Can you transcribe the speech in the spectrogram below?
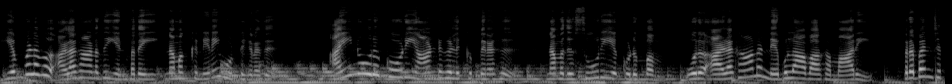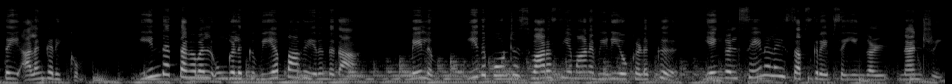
எவ்வளவு அழகானது என்பதை நமக்கு நினைவூட்டுகிறது. ஐநூறு கோடி ஆண்டுகளுக்கு பிறகு நமது சூரிய குடும்பம் ஒரு அழகான நெபுலாவாக மாறி பிரபஞ்சத்தை அலங்கரிக்கும். இந்த தகவல் உங்களுக்கு வியப்பாக இருந்ததா? மேலும் இது போன்ற சுவாரஸ்யமான வீடியோக்களுக்கு எங்கள் சேனலை சப்ஸ்கிரைப் செய்யுங்கள். நன்றி.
